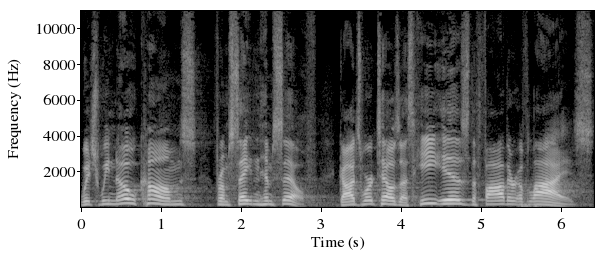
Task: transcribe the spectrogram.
which we know comes from Satan himself. God's word tells us he is the father of lies.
